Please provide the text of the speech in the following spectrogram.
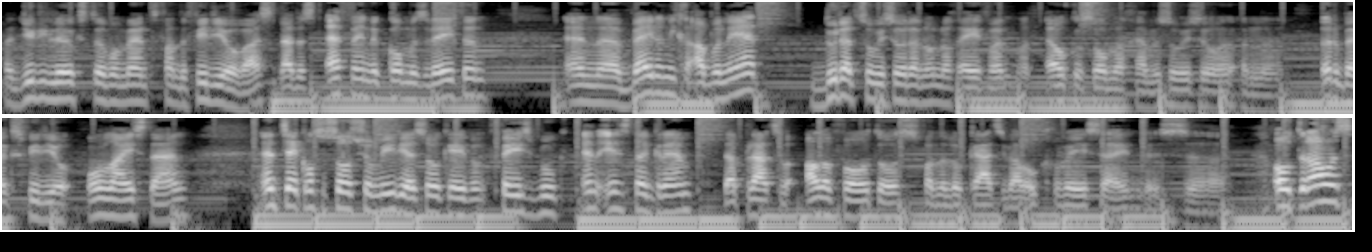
wat jullie leukste moment van de video was. Laat dus even in de comments weten. En eh, ben je nog niet geabonneerd? Doe dat sowieso dan ook nog even. Want elke zondag hebben we sowieso een eh, Urbex video online staan. En check onze social media's ook even. Facebook en Instagram. Daar plaatsen we alle foto's van de locatie waar we ook geweest zijn. Dus, eh, Oh trouwens,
